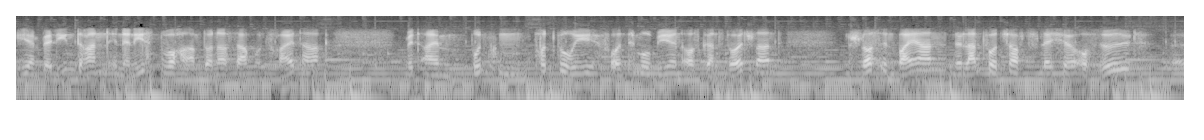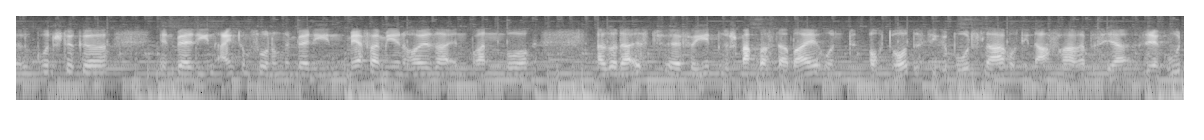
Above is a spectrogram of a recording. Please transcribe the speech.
hier in Berlin dran, in der nächsten Woche am Donnerstag und Freitag mit einem bunten Potpourri von Immobilien aus ganz Deutschland. Ein Schloss in Bayern, eine Landwirtschaftsfläche auf Sylt, äh, Grundstücke in Berlin, Eigentumswohnungen in Berlin, Mehrfamilienhäuser in Brandenburg. Also da ist äh, für jeden Geschmack was dabei und auch dort ist die Gebotslage und die Nachfrage bisher sehr gut,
